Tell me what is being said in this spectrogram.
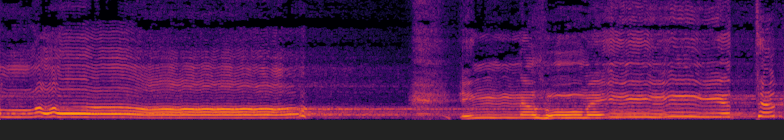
الله. إنه من يتق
